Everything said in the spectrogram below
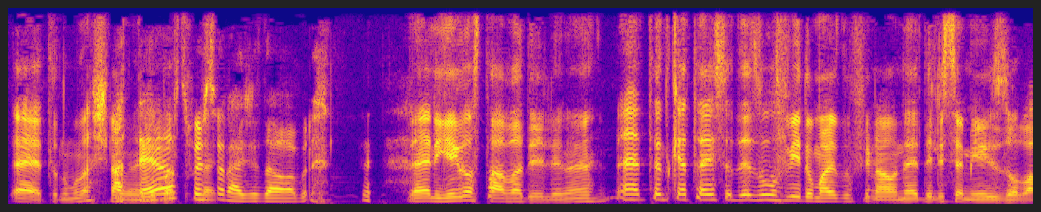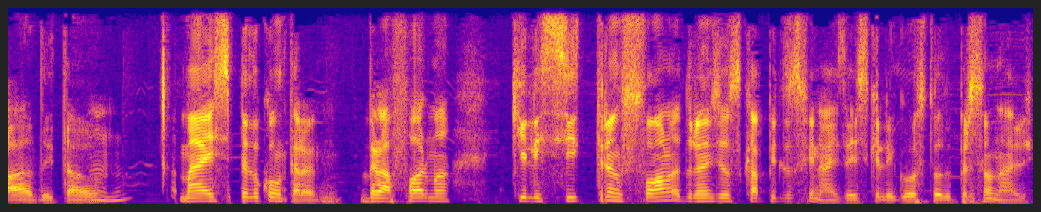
É, todo mundo achava. Né, até né, os personagens da obra. É, ninguém gostava dele, né? É, tanto que até isso é desenvolvido mais no final, né? Dele ser meio isolado e tal. Uhum. Mas, pelo contrário, pela forma que ele se transforma durante os capítulos finais. É isso que ele gostou do personagem.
